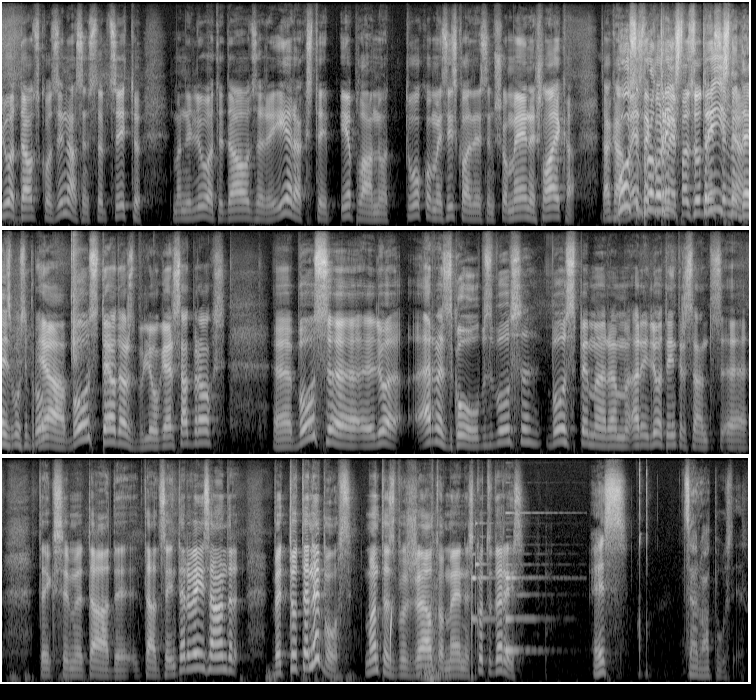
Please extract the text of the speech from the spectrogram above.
ļoti daudz ko zināsim. Starp citu, man ir ļoti daudz arī ieraksti, ieplānot to, ko mēs izklaidēsim šo mēnešu laikā. Tā kā Būsim mēs nekur nepazudīsim, trīs jā. nedēļas būsim prom. Jā, būs Teodors Bļūgers atbrauks. Eh, Būs eh, ļoti Ernests Gulbs, būs, eh, būs piemēram, arī ļoti interesants eh, teiksim, tādi, tādas intervijas, Andra. Bet tu te nebūsi. Man tas būs žēl to mēnesi. Ko tu darīsi? Es ceru atpūsties.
